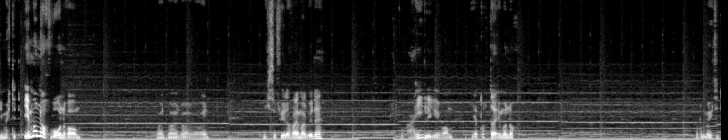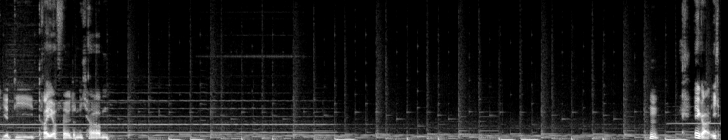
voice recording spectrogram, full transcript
Ihr möchtet immer noch Wohnraum. Moment, Moment, Moment, Moment. Nicht so viel auf einmal, bitte. Du Heilige, warum? Ihr habt doch da immer noch... Oder möchtet ihr die Dreierfelder nicht haben? Hm. Egal, ich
